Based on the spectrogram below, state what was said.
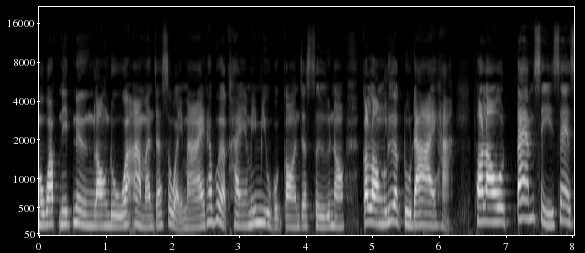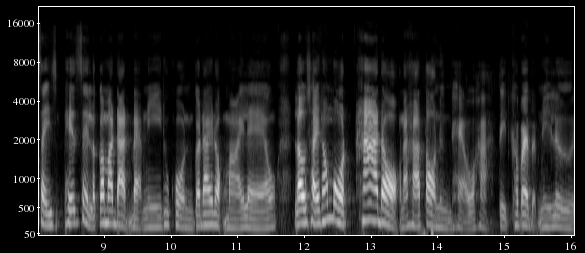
มาวับนิดนึงลองดูว่าอะมันจะสวยไหมถ้าเผื่อใครยังไม่มีอุปกรณ์จะซื้อเนาะก็ลององเลือกดูได้ค่ะ พอเราแต้มสีเสร็จใส่เพชรเสร็จแล้วก็มาดัดแบบนี้ทุกคนก็ได้ดอกไม้แล้ว เราใช้ทั้งหมด 5 ดอกนะคะ ต่อ 1 แถวค่ะ ติดเข้าไปแบบนี้เลย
